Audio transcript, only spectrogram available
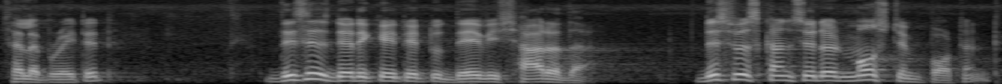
celebrated. This is dedicated to Devi Sharada. This was considered most important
